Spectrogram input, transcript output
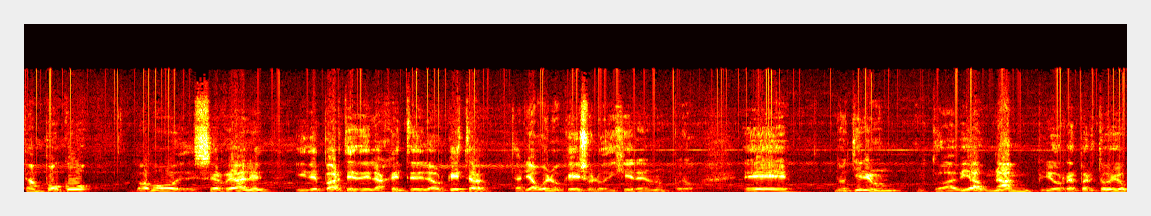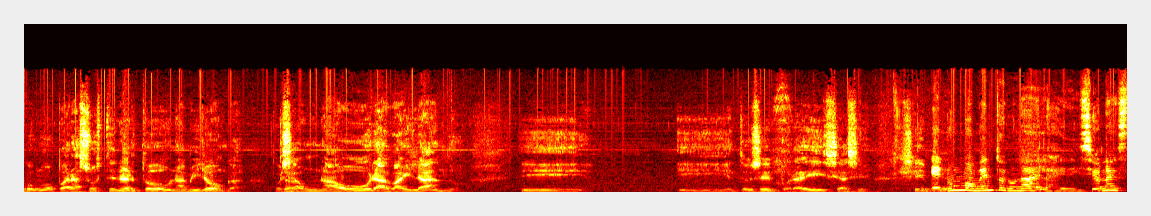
tampoco vamos a ser reales y de parte de la gente de la orquesta, estaría bueno que ellos lo dijeran, ¿no? Pero eh, no tienen un- todavía un amplio repertorio como para sostener toda una milonga, o sea, una hora bailando. Y, y entonces por ahí se hace. Sí, En un momento, en una de las ediciones,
